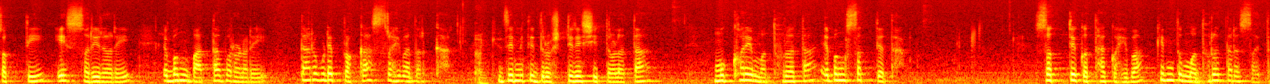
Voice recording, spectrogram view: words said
ଶକ୍ତି ଏ ଶରୀରରେ ଏବଂ ବାତାବରଣରେ ତାର ଗୋଟେ ପ୍ରକାଶ ରହିବା ଦରକାର। ଯେମିତି ଦୃଷ୍ଟିରେ ଶୀତଳତା ମୁଖରେ ମଧୁରତା ଏବଂ ସତ୍ୟତା। ସତ୍ୟ କଥା କହିବା କିନ୍ତୁ ମଧୁରତାର ସହିତ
